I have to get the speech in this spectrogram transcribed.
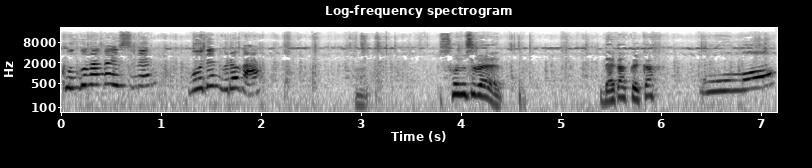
궁금한 거 있으면 뭐든 물어봐. 손수레 내가 끌까? 어머,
